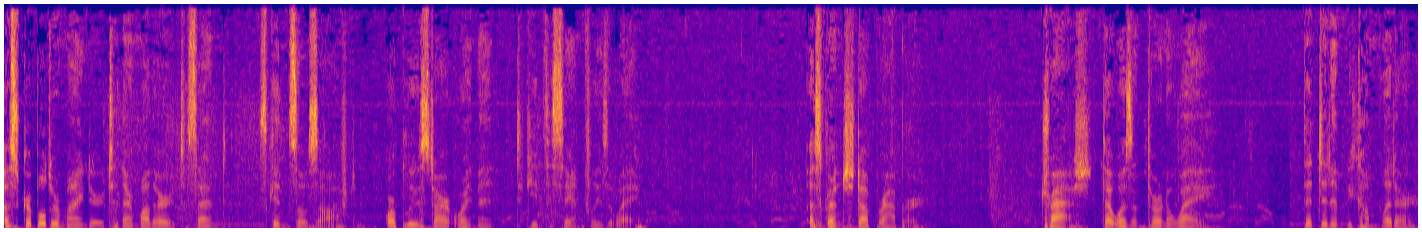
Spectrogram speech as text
a scribbled reminder to their mother to send Skin So Soft or Blue Star ointment to keep the sand fleas away, a scrunched up wrapper, trash that wasn't thrown away, that didn't become litter,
